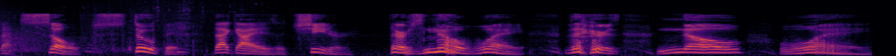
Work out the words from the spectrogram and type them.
That's so stupid. That guy is a cheater. There's no way. There's no way.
